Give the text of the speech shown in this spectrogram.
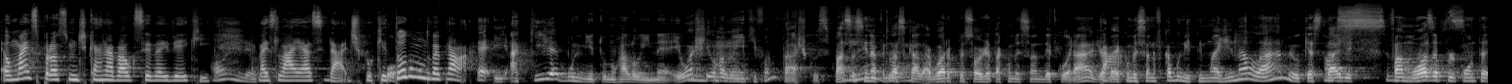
É o mais próximo de carnaval que você vai ver aqui. Olha. Mas lá é a cidade, porque Pô, todo mundo vai para lá. É, e aqui já é bonito no Halloween, né? Eu achei uhum. o Halloween aqui fantástico. Você passa Lindo. assim na frente das casas, agora o pessoal já tá começando a decorar, já tá. vai começando a ficar bonito. Imagina lá, meu, que a cidade nossa, famosa por conta,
